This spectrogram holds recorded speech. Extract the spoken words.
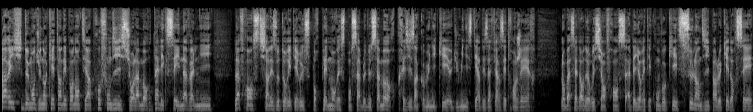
Paris demande une enquête indépendante et approfondie sur la mort d'Alexei Navalny. La France tient les autorités russes pour pleinement responsables de sa mort, précise un communiqué du ministère des Affaires étrangères. L'ambassadeur de Russie en France a d'ailleurs été convoqué ce lundi par le Quai d'Orsay.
